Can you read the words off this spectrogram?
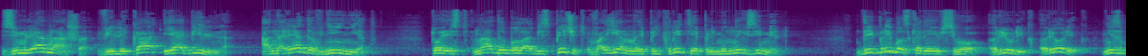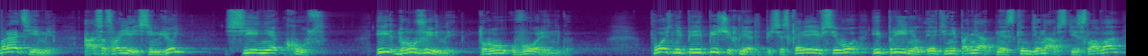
Земля наша велика и обильна, а наряда в ней нет. То есть надо было обеспечить военное прикрытие племенных земель. Да и прибыл, скорее всего, Рюрик-Рерик не с братьями, а со своей семьей Сине-Хус и дружиной Тру-Воринг. Поздний переписчик летописи, скорее всего, и принял эти непонятные скандинавские слова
